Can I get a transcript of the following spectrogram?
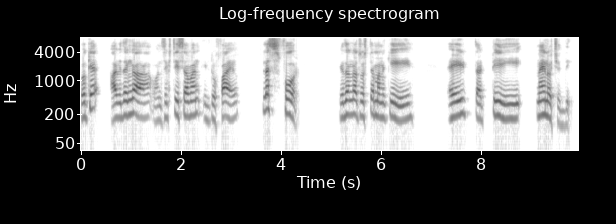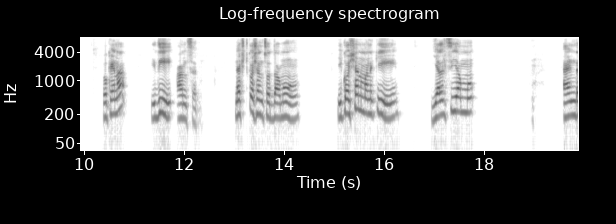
ఓకే? ఆ విధంగా one sixty seven into five plus four. ఈ విధంగా చూస్తే మనకి ఎయిట్ థర్టీ నైన్ వచ్చింది ఓకేనా? ఇది ఆన్సర్. నెక్స్ట్ క్వశ్చన్ చూద్దాము. ఈ క్వశ్చన్ మనకి LCM and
